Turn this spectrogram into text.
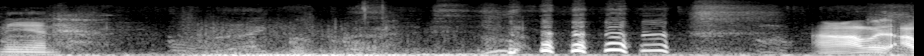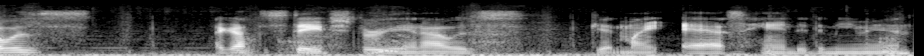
man. I, I was I was I got to stage three and I was getting my ass handed to me, man.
